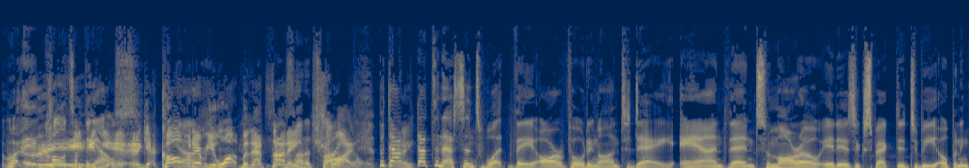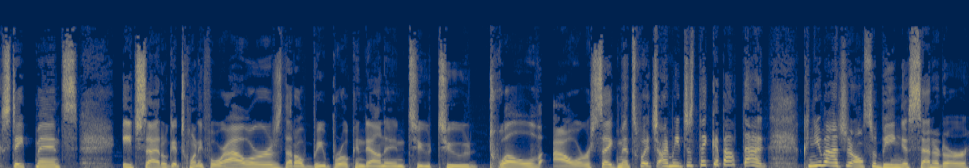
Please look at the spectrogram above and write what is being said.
Well, eh, call it something else. yeah, call it Yeah. whatever you want, but that's not, That's a, not a trial. But that, right? that's in essence what they are voting on today. And then tomorrow it is expected to be opening statements. Each side will get 24 hours. That'll be broken down into two 12 hour segments, which, I mean, just think about that. Can you imagine also being a senator?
